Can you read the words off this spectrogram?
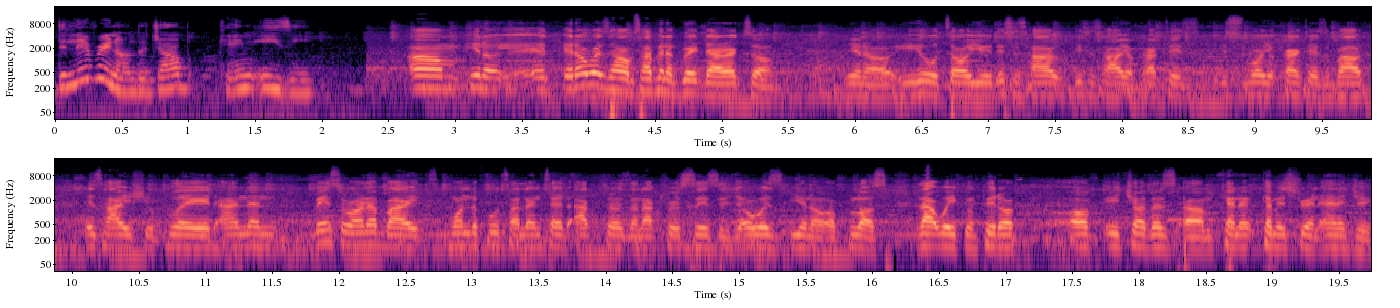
delivering on the job came easy. Um, you know, it, it always helps having a great director. You know, he will tell you this is how this is how your character is, this is what your character is about, this is how you should play it, and then being surrounded by wonderful, talented actors and actresses is always you know a plus. That way you can feed off of each other's um, chemistry and energy.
